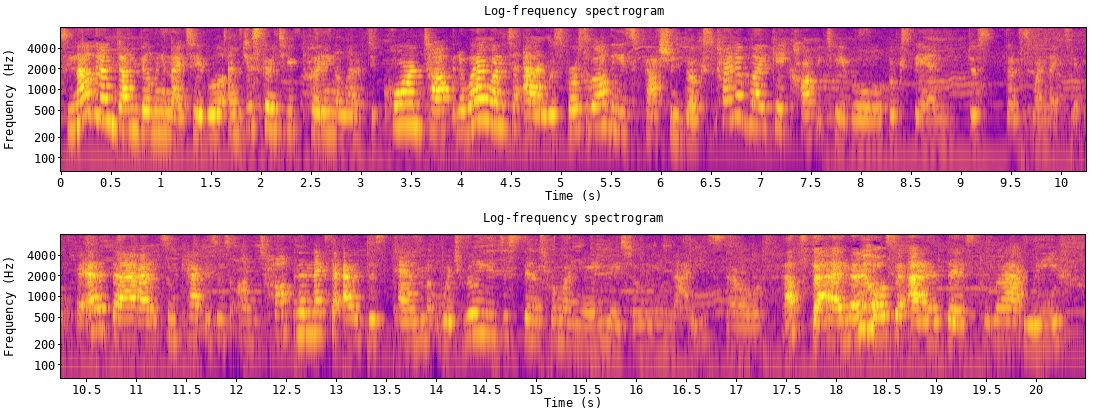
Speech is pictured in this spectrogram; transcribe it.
So now that I'm done building a night table, I'm just going to be putting a lot of decor on top. And what I wanted to add was first of all these fashion books, kind of like a coffee table book stand, just that it's my night table. I added that, I added some cactuses on top. And then next I added this M, which really just stands for my name, Macerly and Maddie. So that's that. And then I also added this black leaf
